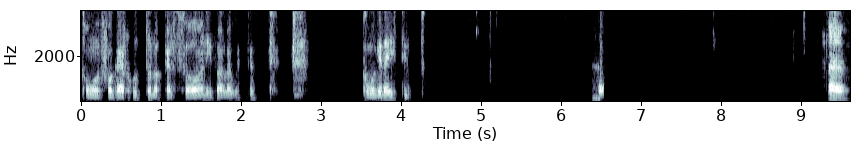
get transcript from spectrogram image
como enfocar justo los calzones y toda la cuestión. Como que era distinto. Claro.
